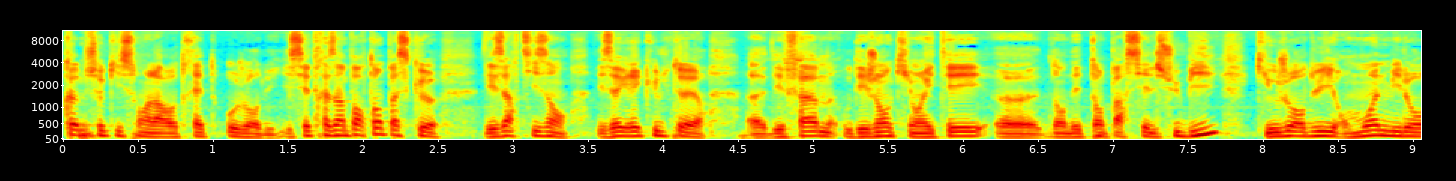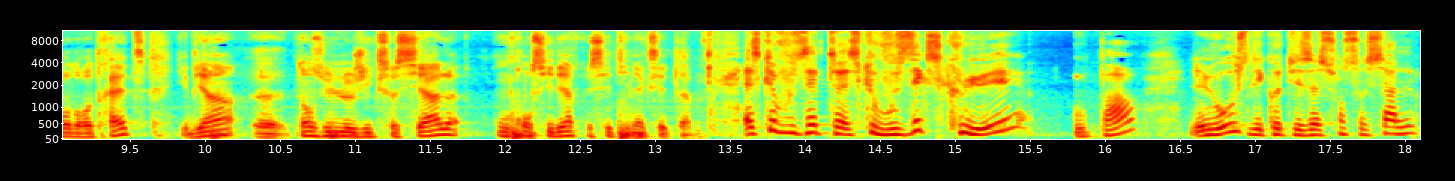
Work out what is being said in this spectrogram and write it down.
comme ceux qui sont à la retraite aujourd'hui. Et c'est très important parce que des artisans, des agriculteurs, euh, des femmes ou des gens qui ont été euh, dans des temps partiels subis, qui aujourd'hui ont moins de 1000 euros de retraite, eh bien, euh, dans une logique sociale, on considère que c'est inacceptable. Est-ce que vous êtes, est-ce que vous excluez ou pas les hausses des cotisations sociales,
